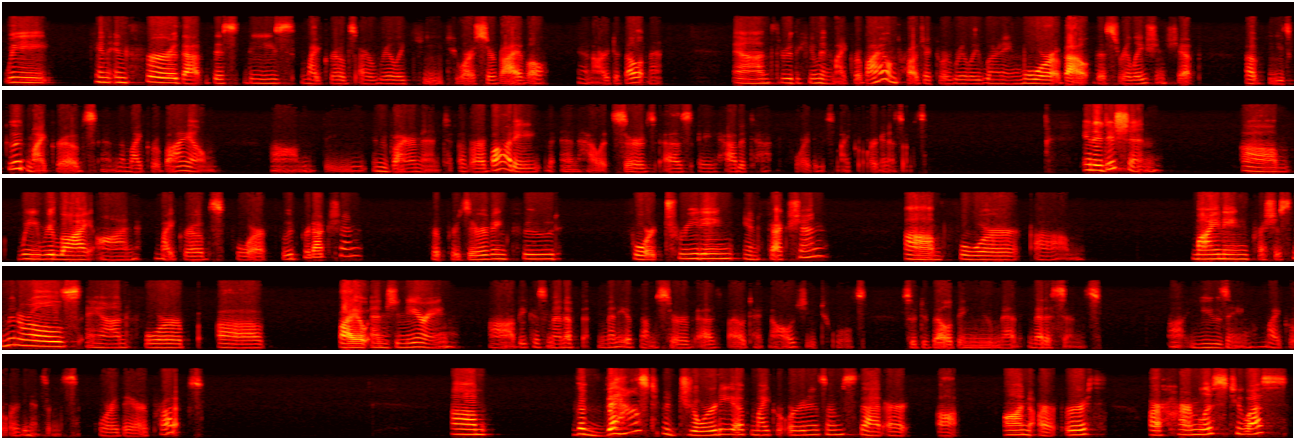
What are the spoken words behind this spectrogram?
we can infer that this, these microbes are really key to our survival and our development. And through the Human Microbiome Project, we're really learning more about this relationship of these good microbes and the microbiome, um, the environment of our body, and how it serves as a habitat for these microorganisms. In addition, um, we rely on microbes for food production for preserving food, for treating infection, um, for um, mining precious minerals, and for uh, bioengineering, uh, because many of, them, many of them serve as biotechnology tools, so developing new med medicines uh, using microorganisms or their products. Um, the vast majority of microorganisms that are uh, on our earth are harmless to us.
